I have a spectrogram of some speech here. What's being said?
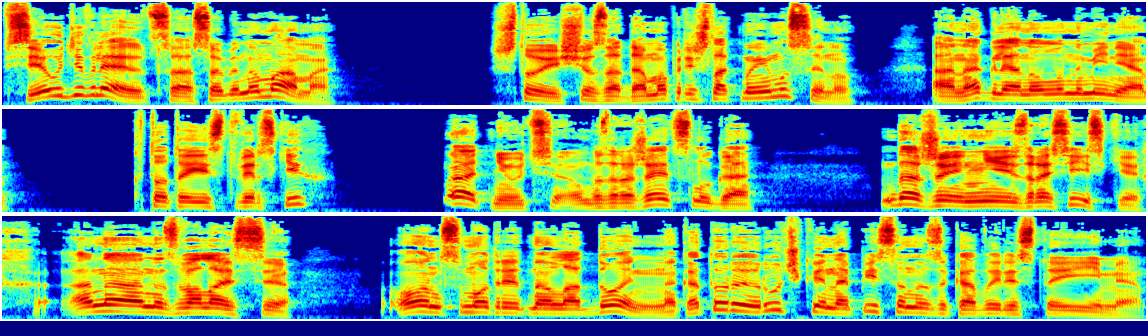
Все удивляются, особенно мама. «Что еще за дама пришла к моему сыну?» Она глянула на меня. «Кто-то из тверских?» «Отнюдь», — возражает слуга. «Даже не из российских. Она назвалась он смотрит на ладонь, на которой ручкой написано заковыристое имя.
